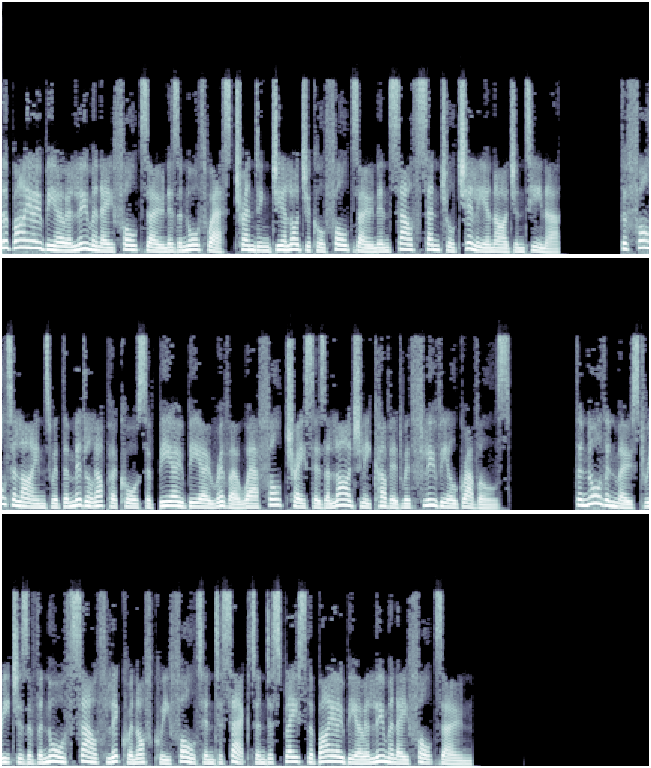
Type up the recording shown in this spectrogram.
The Biobío Aluminé fault zone is a northwest trending geological fault zone in south-central Chile and Argentina. The fault aligns with the middle upper course of Biobío River where fault traces are largely covered with fluvial gravels. The northernmost reaches of the north-south Liquiñe Ofqui fault intersect and displace the Biobío Aluminé fault zone.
